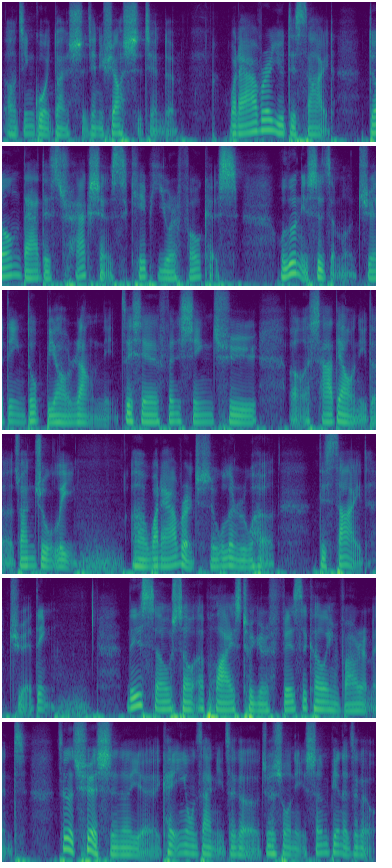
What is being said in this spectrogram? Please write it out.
呃，经过一段时间，你需要时间的。Whatever you decide Don't let distractions keep your focus。无论你是怎么决定，都不要让你这些分心去呃杀掉你的专注力。呃，whatever 就是无论如何，decide 决定。This also applies to your physical environment。这个确实呢，也可以应用在你这个，就是说你身边的这个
